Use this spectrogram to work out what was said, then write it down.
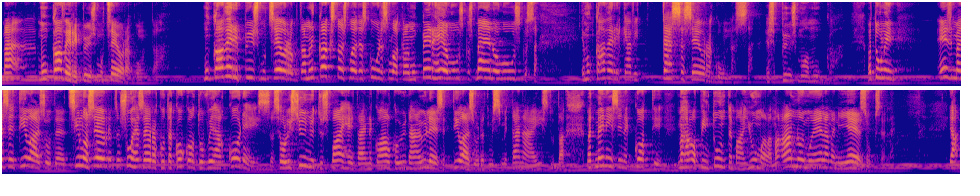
mä, mun kaveri pyysi mut seurakuntaa. Mun kaveri pyysi mut seurakuntaan. Mä olin 12-vuotias kuudes luokkalla, mun perhe ei ollut uskossa, mä en ollut uskossa. Ja mun kaveri kävi tässä seurakunnassa ja se pyysi mua mukaan. Mä tulin ensimmäiseen tilaisuuteen, että silloin seura, suheseurakunta kokoontui vielä kodeissa. Se oli synnytysvaiheita ennen kuin alkoi nämä yleiset tilaisuudet, missä me tänään istutaan. Mä menin sinne kotiin, mä opin tuntemaan Jumalaa, mä annoin mun elämäni Jeesukselle. Ja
